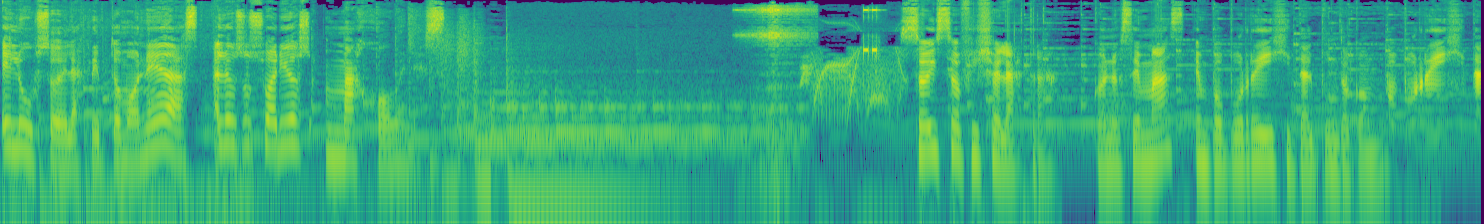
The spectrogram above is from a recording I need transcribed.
el uso de las criptomonedas a los usuarios más jóvenes. Soy Sofía Yolastra. Conoce más en popurridigital.com. Popurridigital.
